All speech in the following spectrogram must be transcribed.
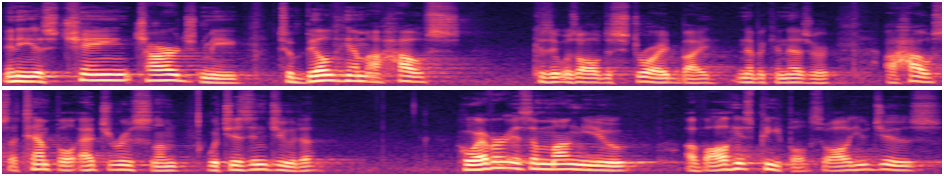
And he has chain, charged me to build him a house, because it was all destroyed by Nebuchadnezzar, a house, a temple at Jerusalem, which is in Judah. Whoever is among you of all his people, so all you Jews,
